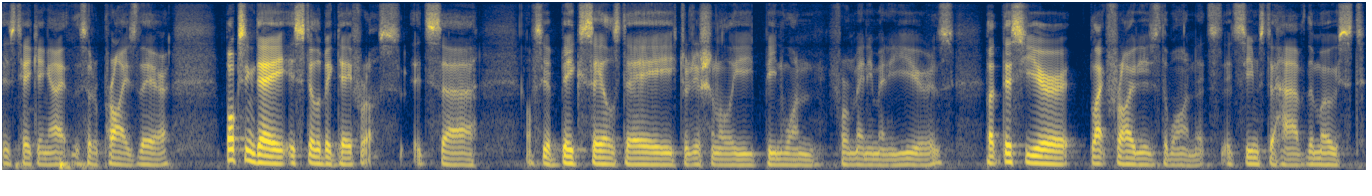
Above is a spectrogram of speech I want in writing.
is taking out the sort of prize there. Boxing Day is still a big day for us. It's uh, obviously a big sales day, traditionally been one for many many years. But this year, Black Friday is the one. It's, it seems to have the most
